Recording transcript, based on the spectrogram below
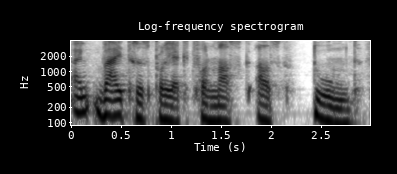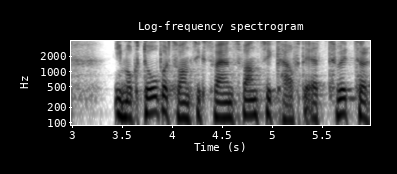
ein weiteres Projekt von Musk als doomed. Im Oktober 2022 kaufte er Twitter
